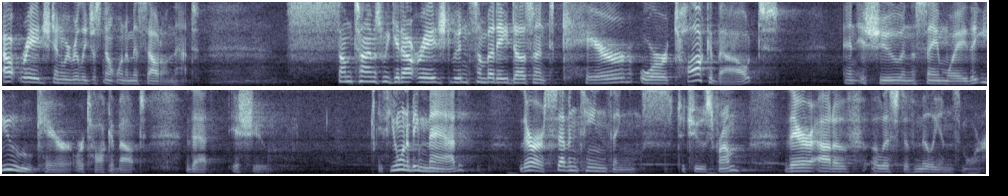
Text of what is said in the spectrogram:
outraged, and we really just don't want to miss out on that. Sometimes we get outraged when somebody doesn't care or talk about an issue in the same way that you care or talk about that issue. If you want to be mad, there are 17 things to choose from. They're out of a list of millions more.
